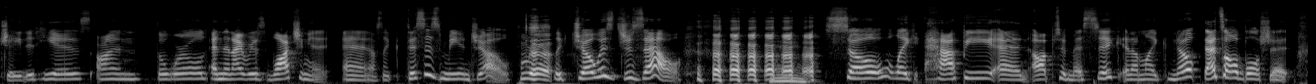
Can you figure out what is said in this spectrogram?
jaded he is on the world. And then I was watching it and I was like, this is me and Joe. like, Joe is Giselle. so, like, happy and optimistic. And I'm like, nope, that's all bullshit.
